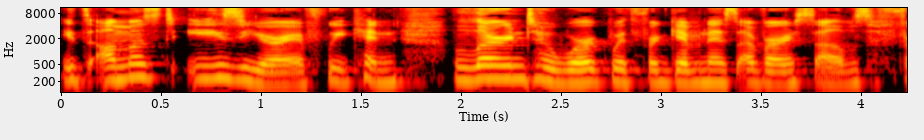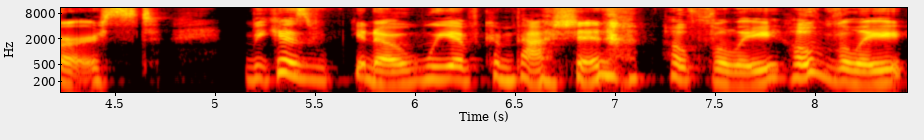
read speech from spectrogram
It's almost easier if we can learn to work with forgiveness of ourselves first because you know we have compassion hopefully hopefully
